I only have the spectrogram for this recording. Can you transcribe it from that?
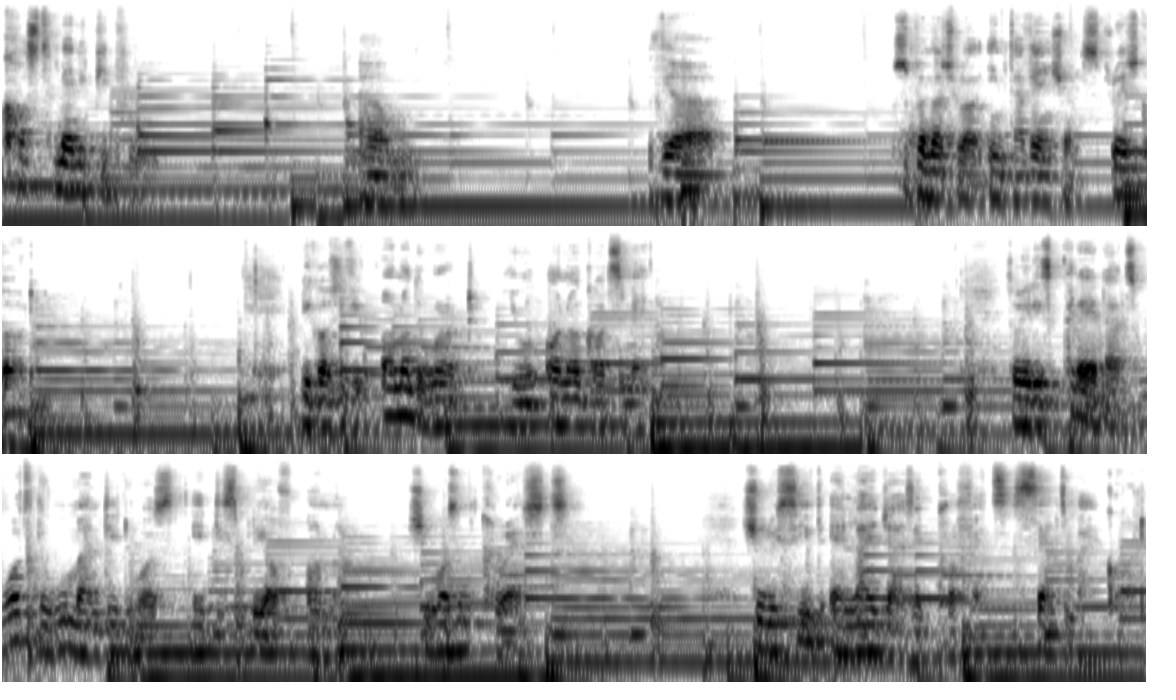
cost many people um, their supernatural interventions. Praise God. Because if you honor the word, you will honor God's men. So it is clear that what the woman did was a display of honor. She wasn't cursed. She received Elijah as a prophet sent by God.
